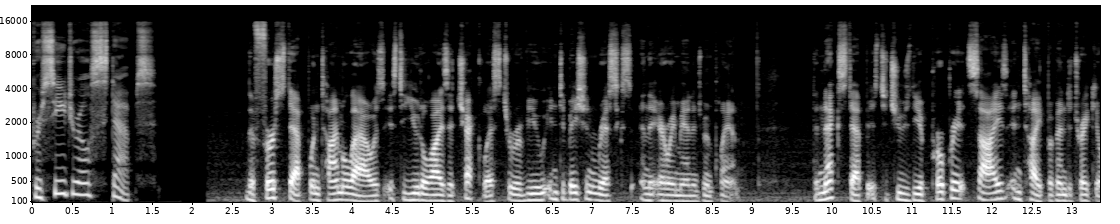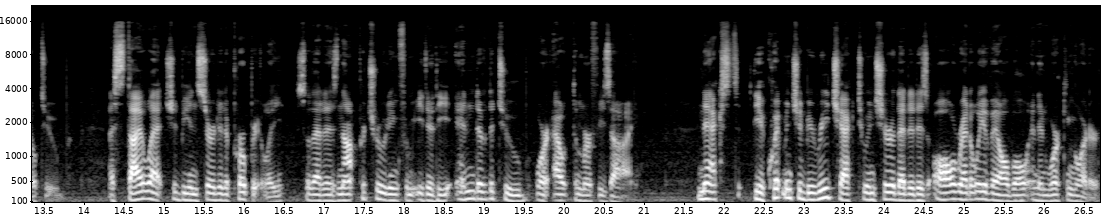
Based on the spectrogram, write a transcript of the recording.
Procedural steps. The first step, when time allows, is to utilize a checklist to review intubation risks and the airway management plan. The next step is to choose the appropriate size and type of endotracheal tube. A stylet should be inserted appropriately so that it is not protruding from either the end of the tube or out the Murphy's eye. Next, the equipment should be rechecked to ensure that it is all readily available and in working order.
